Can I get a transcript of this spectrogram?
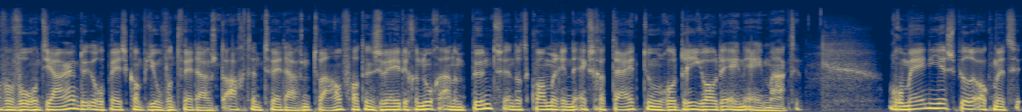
van volgend jaar. De Europees kampioen van 2008 en 2012 had in Zweden genoeg aan een punt... en dat kwam er in de extra tijd toen Rodrigo de 1-1 maakte. Roemenië speelde ook met 1-1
